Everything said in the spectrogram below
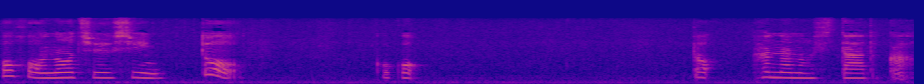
頬の中心とここ。と鼻の下とか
